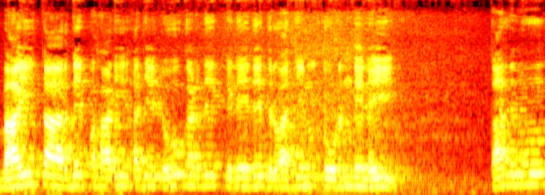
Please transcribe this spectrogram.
ਬਾਈ ਧਾਰ ਦੇ ਪਹਾੜੀ ਰਾਜੇ ਲੋਹਗੜ੍ਹ ਦੇ ਕਿਲੇ ਦੇ ਦਰਵਾਜ਼ੇ ਨੂੰ ਤੋੜਨ ਦੇ ਲਈ ਕੱਲ ਨੂੰ,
